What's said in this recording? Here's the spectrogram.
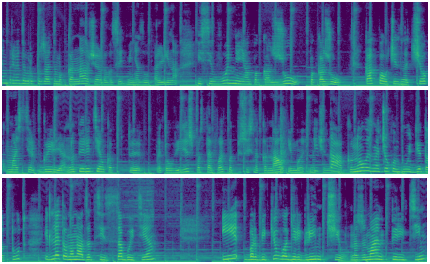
Всем привет, добро пожаловать на мой канал, еще видеть, меня зовут Алина. И сегодня я вам покажу, покажу, как получить значок Мастер Гриля. Но перед тем, как ты это увидишь, поставь лайк, подпишись на канал, и мы начинаем. Итак, новый значок, он будет где-то тут. И для этого нам надо зайти события. И барбекю в лагере Green Chill. Нажимаем перейти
